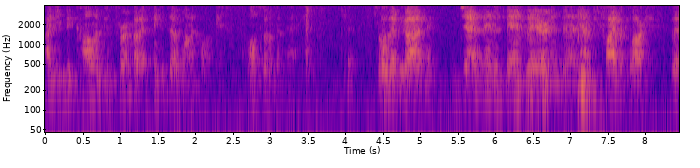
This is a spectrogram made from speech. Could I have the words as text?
I need to call and confirm, but I think it's at one o'clock, also in the pack. Okay. So they've got jazz band and band there, and then at five o'clock, the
